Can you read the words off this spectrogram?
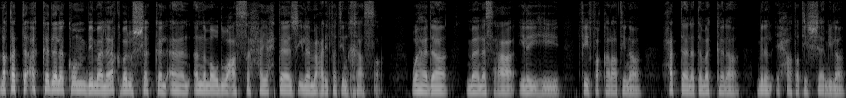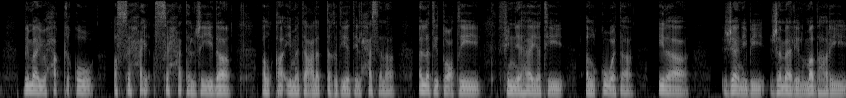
لقد تأكد لكم بما لا يقبل الشك الآن أن موضوع الصحة يحتاج إلى معرفة خاصة وهذا ما نسعى إليه في فقراتنا حتى نتمكن من الإحاطة الشاملة بما يحقق الصحة, الصحة الجيدة القائمة على التغذية الحسنة التي تعطي في النهاية القوة إلى جانب جمال المظهر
